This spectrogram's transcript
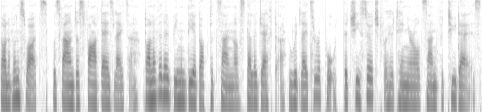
Donovan Swartz was found just five days later. Donovan had been the adopted son of Stella Jefter, who would later report that she searched for her 10 year old son for two days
